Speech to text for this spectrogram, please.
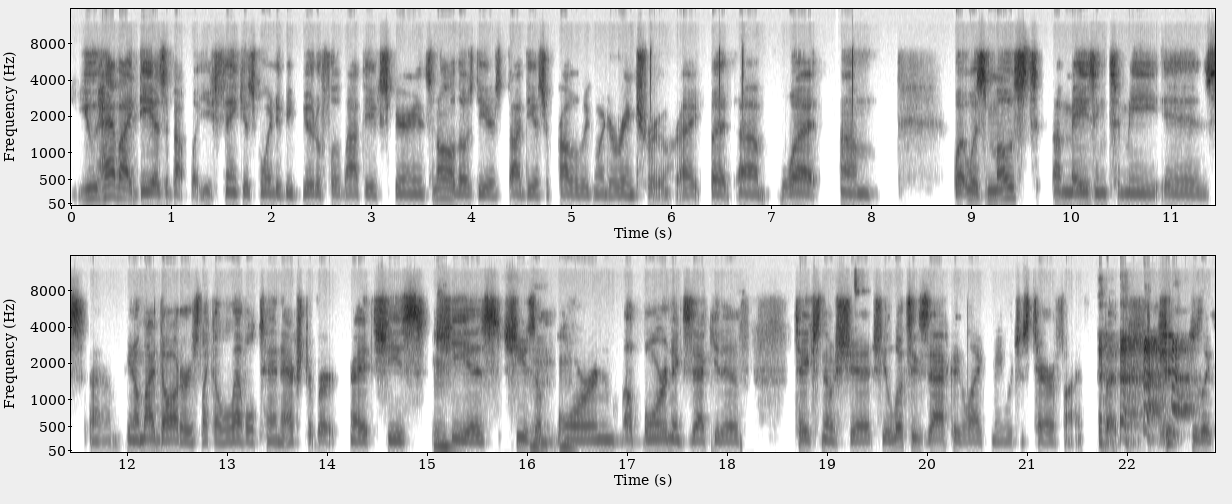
you have ideas about what you think is going to be beautiful about the experience and all of those ideas ideas are probably going to ring true right? But um, what um, what was most amazing to me is um, you know my daughter is like a level 10 extrovert right she's mm-hmm. she is she's mm-hmm. a born a born executive takes no shit she looks exactly like me which is terrifying but she's like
